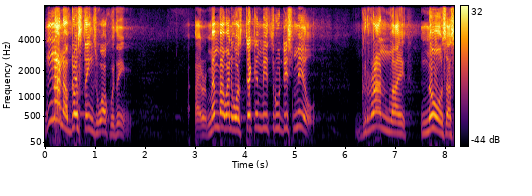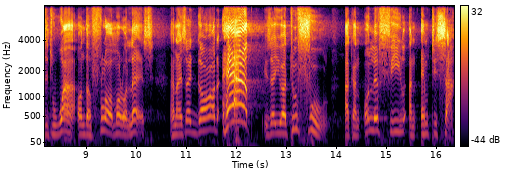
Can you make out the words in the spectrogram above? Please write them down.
None of those things work with Him. I remember when he was taking me through this meal, ground my nose, as it were, on the floor, more or less. And I said, God, help! He said, You are too full. I can only feel an empty sack.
